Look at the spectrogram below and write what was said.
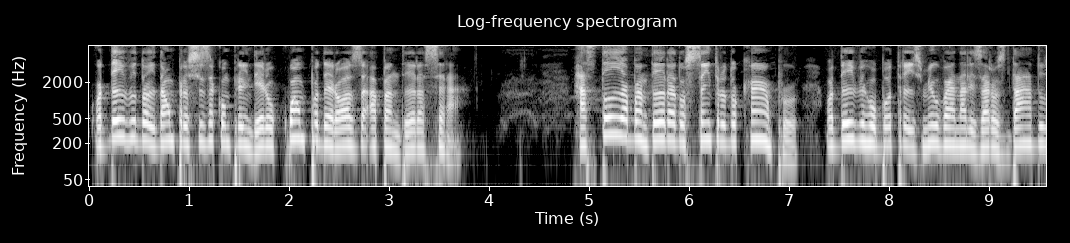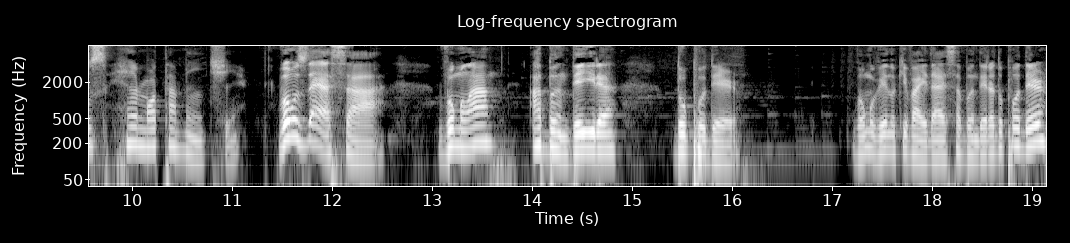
O David Doidão precisa compreender o quão poderosa a bandeira será. Rasteie a bandeira do centro do campo. O Dave Robô 3000 vai analisar os dados remotamente. Vamos dessa! Vamos lá? A bandeira do poder. Vamos ver no que vai dar essa bandeira do poder.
